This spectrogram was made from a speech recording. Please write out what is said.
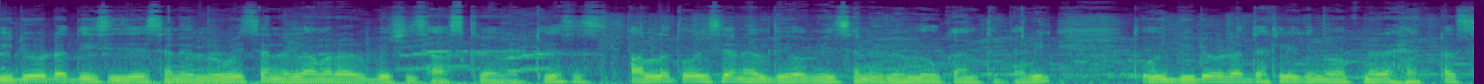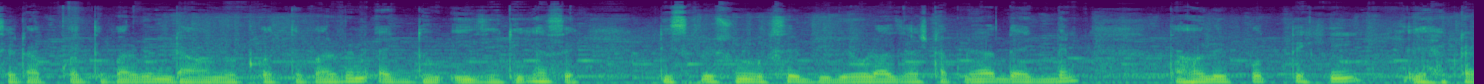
ভিডিওটা দিয়েছি, যে চ্যানেল ওই চ্যানেলে আমার আরও বেশি সাবস্ক্রাইবার ঠিক আছে? পারলে তো ওই চ্যানেল দিয়েও আমি এই চ্যানেলে লোক আনতে পারি। তো ওই ভিডিওটা দেখলে কিন্তু আপনারা হ্যাকটা সেট আপ করতে পারবেন ডাউনলোড করতে পারবেন, একদম ইজি ঠিক আছে? ডিসক্রিপশন বক্সের ভিডিওটা জাস্ট আপনারা দেখবেন, তাহলে প্রত্যেকেই এই হ্যাকটা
